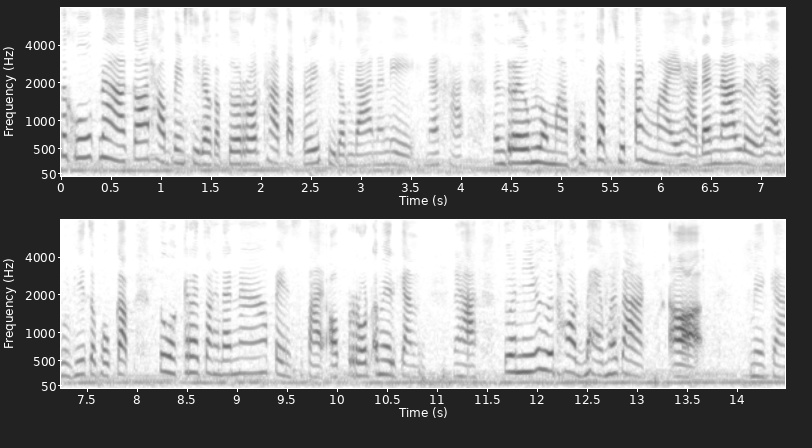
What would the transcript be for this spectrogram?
สกูปนะคะก็ทำเป็นสีเดียวกับตัวรถค่ะตัดด้วยสีดำด้านนั่นเองนะคะเริ่มลงมาพบกับชุดแต่งใหม่ค่ะ ด้านหน้าเลยนะคะคุณพี่จะพบกับตัวกระจังด้านหน้าเป็นสไตล์ออฟโรดอเมริกันนะคะตัวนี้ก็คือถอดแบบมาจาก อเมริกา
